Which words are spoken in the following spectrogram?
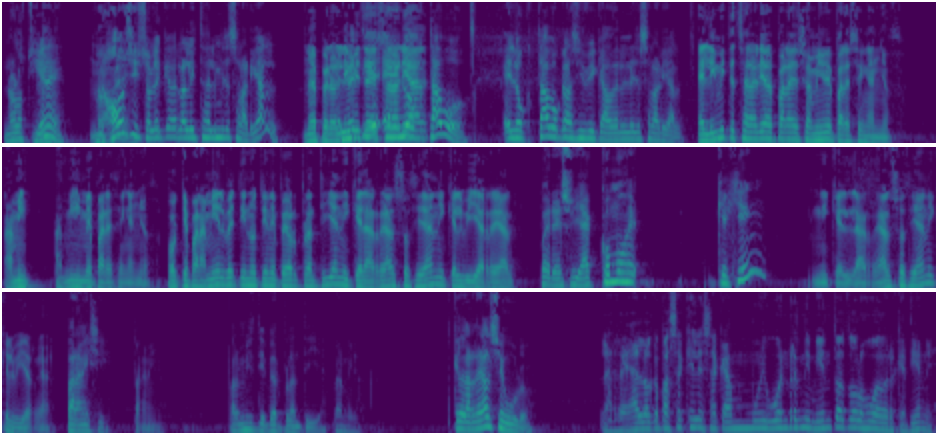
No los tiene. Mm, no No, sé. si solo hay que ver la lista del límite salarial. No, pero el el límite es el salarial. octavo, el octavo clasificado del límite salarial. El límite salarial para eso a mí me parece engañoso. A mí, a mí me parece engañoso. Porque para mí el Betis no tiene peor plantilla ni que la Real Sociedad ni que el Villarreal. Pero eso ya, ¿cómo es? ¿Que quién? Ni que la Real Sociedad ni que el Villarreal. Para mí sí. Para mí no. Para mí sí tiene peor plantilla. Para mí no. Que la Real seguro. La Real lo que pasa es que le saca muy buen rendimiento a todos los jugadores que tiene.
